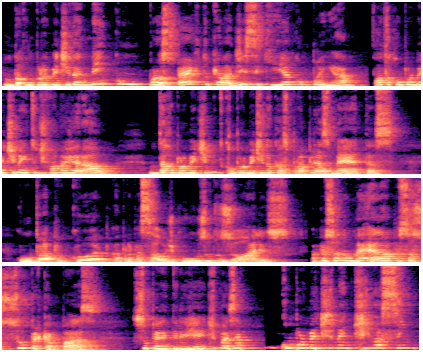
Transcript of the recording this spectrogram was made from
não estão comprometidas nem com o prospecto que ela disse que ia acompanhar. Falta comprometimento de forma geral não está comprometido, comprometido com as próprias metas, com o próprio corpo, com a própria saúde, com o uso dos olhos. A pessoa não é, uma pessoa super capaz, super inteligente, mas é um comprometimentinho assim.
